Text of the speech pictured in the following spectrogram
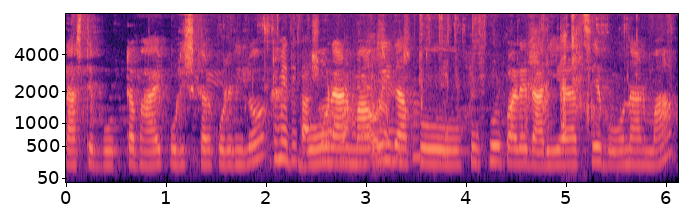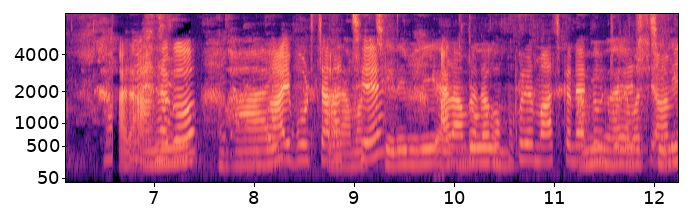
লাস্টে বোটটা ভাই পরিষ্কার করে নিল। বোন আর মা ওই দেখো পুকুর পাড়ে দাঁড়িয়ে আছে বোন আর মা। আর আমি ভাই বোট চালাচ্ছে। ছেলে মিলে আর আমরা দেখো পুকুরের মাঝখানে একদম ভাই আমার ছেলে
